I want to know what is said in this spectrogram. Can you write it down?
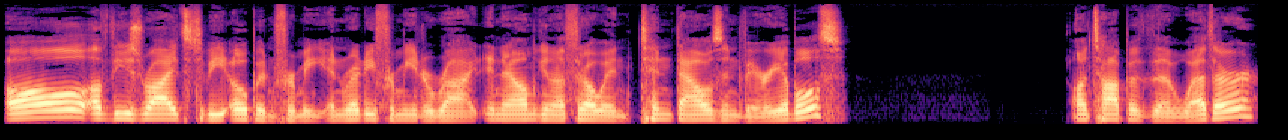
all of these rides to be open for me and ready for me to ride. And now I'm going to throw in 10,000 variables on top of the weather,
